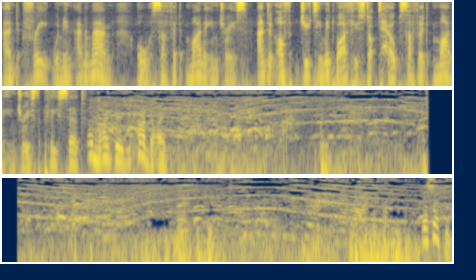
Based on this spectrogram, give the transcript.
and three women and a man all suffered minor injuries. And an off duty midwife who stopped help suffered minor injuries, the police said. Oh my days, you can't die. What's happened?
